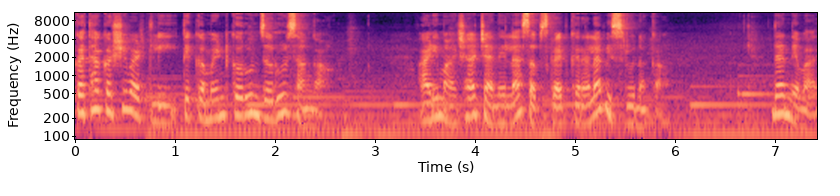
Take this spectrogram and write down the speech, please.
कथा कशी वाटली ते कमेंट करून जरूर सांगा. आणि माझ्या चॅनेलला सबस्क्राईब करायला विसरू नका. धन्यवाद.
